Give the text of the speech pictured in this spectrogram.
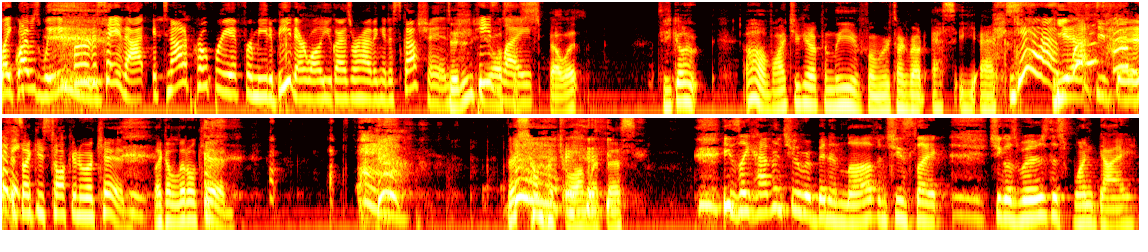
Like I was waiting for her to say that. It's not appropriate for me to be there while you guys were having a discussion. Didn't he He's also like, spell it? Did he go? Oh, why'd you get up and leave when we were talking about S E X? yeah, yeah he is did happening? It's like he's talking to a kid, like a little kid. There's so much wrong with this. He's like, haven't you ever been in love? And she's like, she goes, where's this one guy?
